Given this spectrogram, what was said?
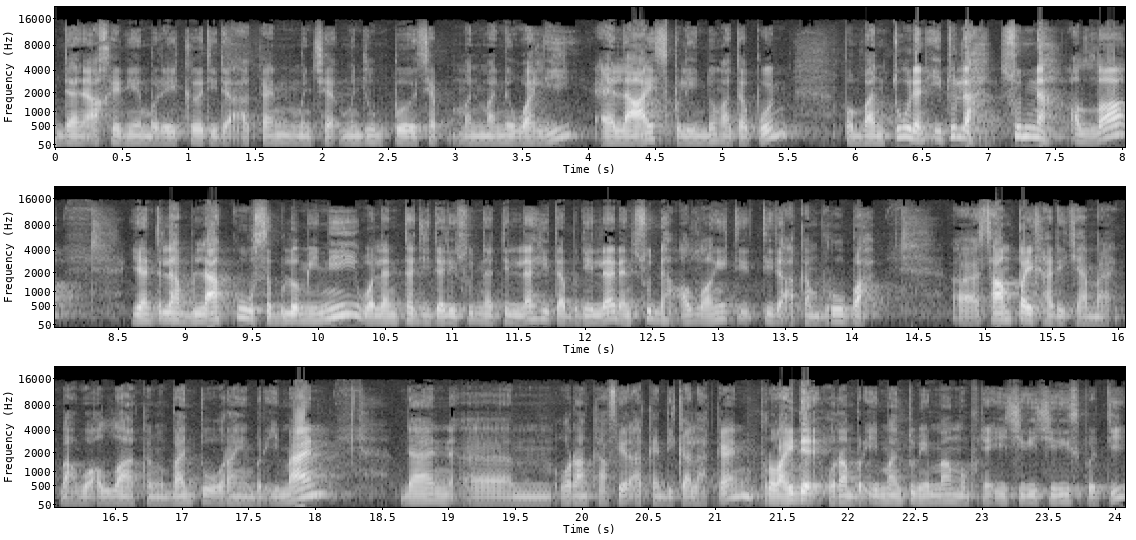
dan akhirnya mereka tidak akan menjumpa mana-mana wali, allies, pelindung ataupun pembantu. Dan itulah sunnah Allah yang telah berlaku sebelum ini. Walan tajid li sunnatillahi tabdila. Dan sunnah Allah ini tidak akan berubah uh, sampai hari kiamat. Bahawa Allah akan membantu orang yang beriman. Dan um, orang kafir akan dikalahkan. Provided orang beriman tu memang mempunyai ciri-ciri seperti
